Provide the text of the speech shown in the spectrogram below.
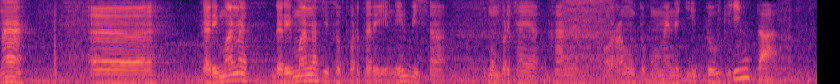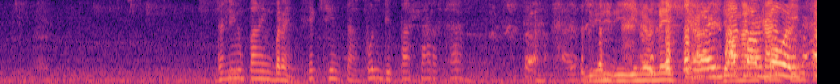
nah eh, dari mana dari mana si supporter ini bisa mempercayakan orang untuk memanage itu gitu? Cinta. dan yang paling brengsek cinta pun dipasarkan Di, di Indonesia jangankan apa pun. cinta.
